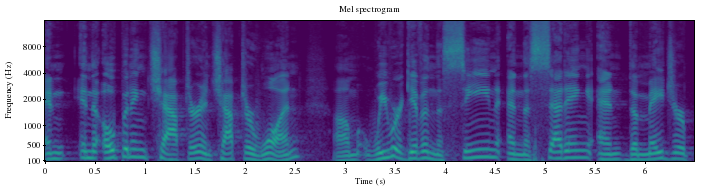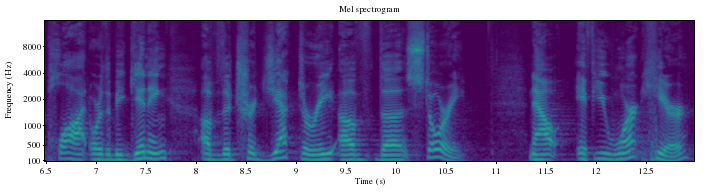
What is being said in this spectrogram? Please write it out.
And in the opening chapter, in chapter one, um, we were given the scene and the setting and the major plot or the beginning of the trajectory of the story. Now, if you weren't here,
